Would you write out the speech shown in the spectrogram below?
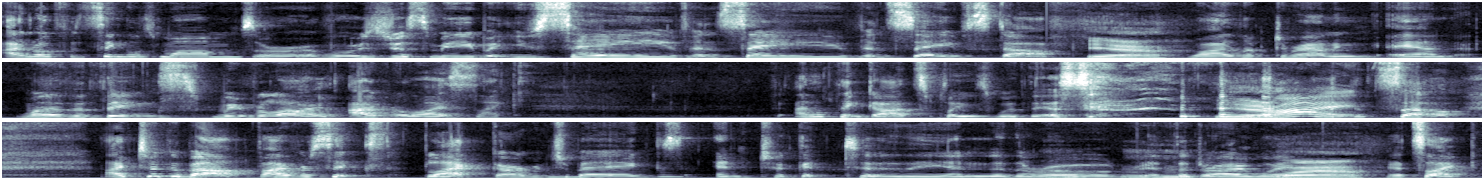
I don't know if it's singles moms or if it was just me, but you save and save and save stuff. yeah, Well, I looked around and, and one of the things we realized, I realized, like, I don't think God's pleased with this. yeah. Right. so I took about five or six black garbage bags and took it to the end of the mm-hmm, road at the mm-hmm. driveway. Wow. It's like,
